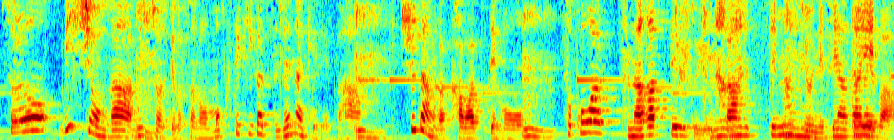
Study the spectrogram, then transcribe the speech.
そのミッションがミッションっていうかその目的がずれなければ、うん、手段が変わっても、うん、そこはつながってるというかつながってますよね、うん、絶対。れば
